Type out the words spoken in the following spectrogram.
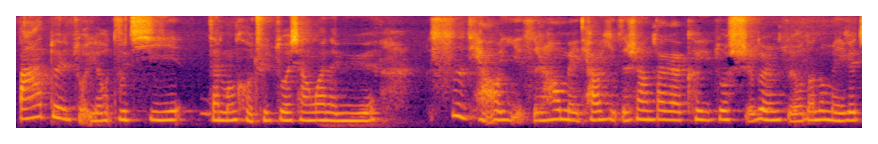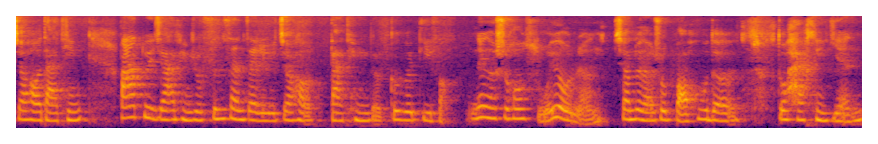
八对左右夫妻在门口去做相关的预约。四条椅子，然后每条椅子上大概可以坐十个人左右的那么一个叫号大厅，八对家庭就分散在这个叫号大厅的各个地方。那个时候，所有人相对来说保护的都还很严，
